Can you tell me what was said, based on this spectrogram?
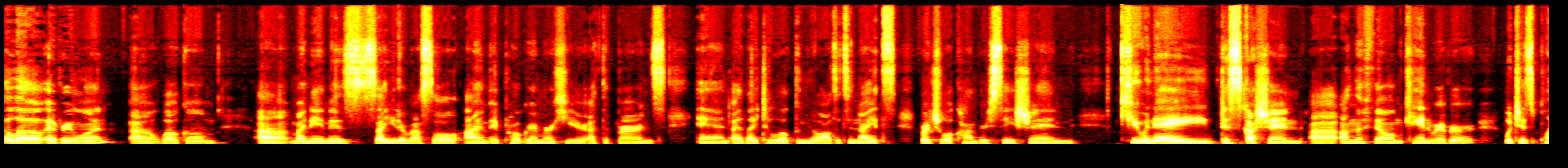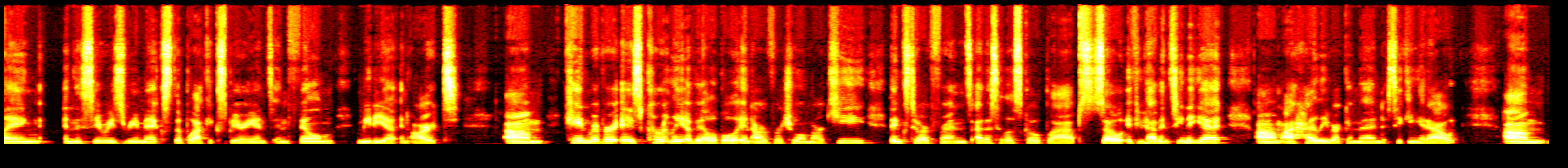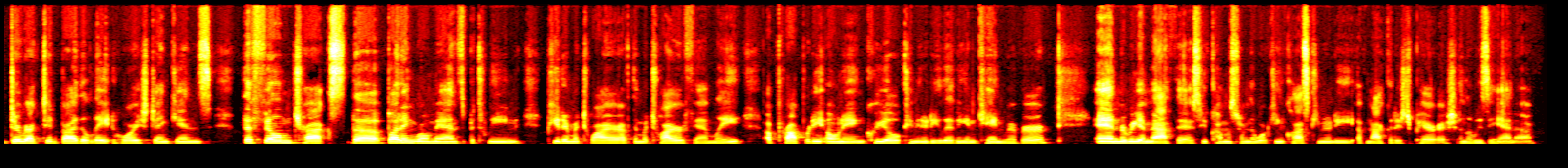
Hello, everyone. Uh, welcome. Uh, my name is Saidah Russell. I'm a programmer here at the Burns, and I'd like to welcome you all to tonight's virtual conversation Q&A discussion uh, on the film Cane River, which is playing in the series Remix, The Black Experience in Film, Media, and Art. Um, Cane River is currently available in our virtual marquee, thanks to our friends at Oscilloscope Labs. So if you haven't seen it yet, um, I highly recommend seeking it out. Um, directed by the late Horace Jenkins, the film tracks the budding romance between Peter Metoyer of the Metoyer family, a property owning Creole community living in Cane River, and Maria Mathis, who comes from the working class community of Natchitoches Parish in Louisiana.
